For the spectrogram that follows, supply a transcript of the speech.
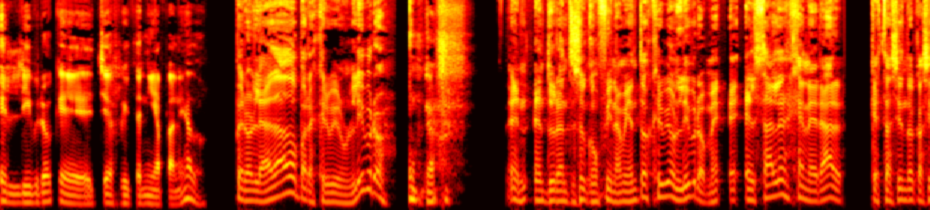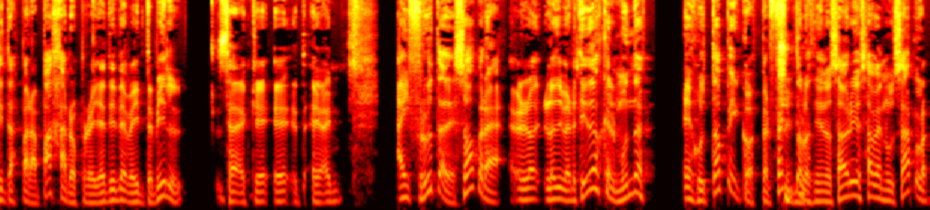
el libro que Jerry tenía planeado. Pero le ha dado para escribir un libro. durante su confinamiento escribió un libro. E, él sale el general que está haciendo casitas para pájaros, pero ya tiene 20.000. O sea, que eh, eh, hay, fruta de sobra. Lo, divertido es que el mundo es, utópico, es perfecto, los dinosaurios saben usarlo.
